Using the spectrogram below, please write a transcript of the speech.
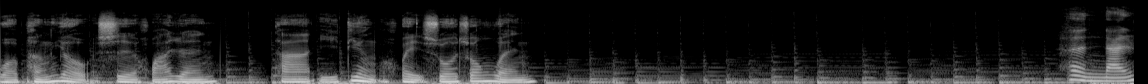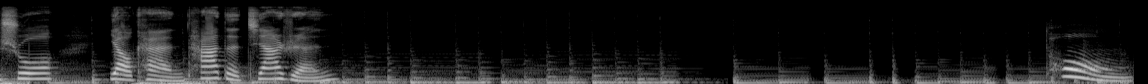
我朋友是华人，他一定会说中文。很难说，要看他的家人。痛，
